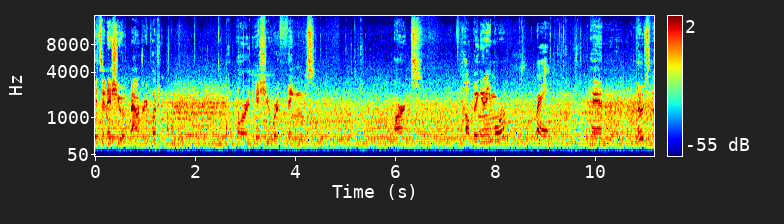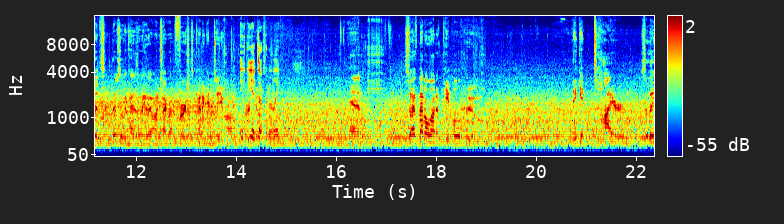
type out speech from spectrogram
it's an issue of boundary pushing, or an issue where things aren't helping anymore. Right. And those are the those are the kinds of things I want to talk about first to kind of continue on. with what we're Yeah, doing. definitely. And so I've met a lot of people who they get tired. So they,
